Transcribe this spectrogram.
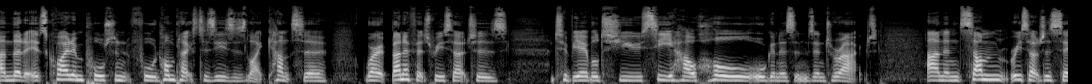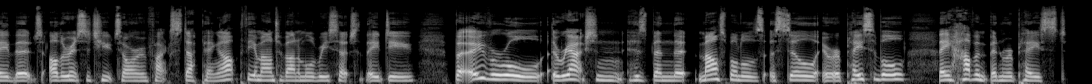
and that it's quite important for complex diseases like cancer, where it benefits researchers to be able to see how whole organisms interact. And in some researchers say that other institutes are in fact stepping up the amount of animal research that they do. But overall, the reaction has been that mouse models are still irreplaceable. They haven't been replaced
